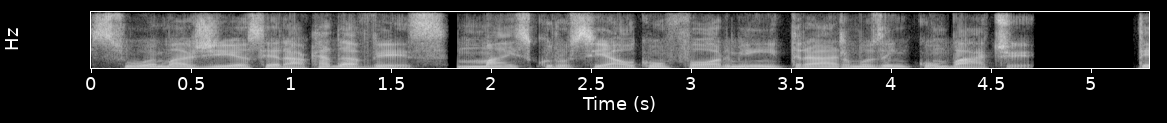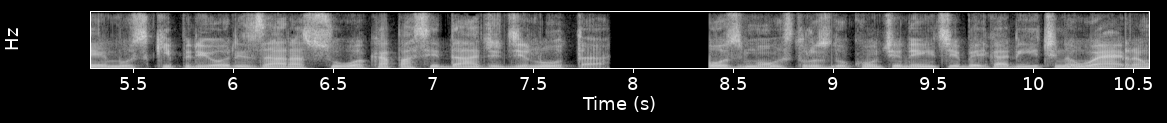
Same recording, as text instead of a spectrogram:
Sua magia será cada vez mais crucial conforme entrarmos em combate. Temos que priorizar a sua capacidade de luta. Os monstros do continente Begarit não eram,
